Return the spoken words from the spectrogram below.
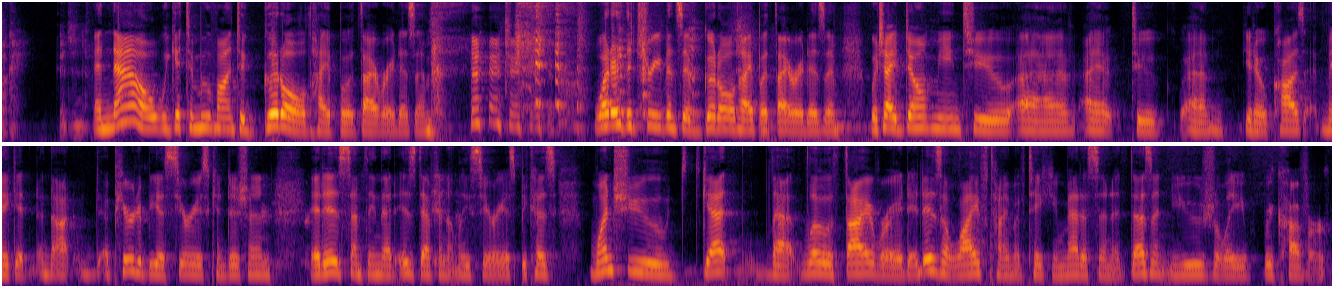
Okay. Good to know. And now we get to move on to good old hypothyroidism. what are the treatments of good old hypothyroidism? Which I don't mean to uh, I, to um, you know cause make it not appear to be a serious condition. It is something that is definitely serious because once you get that low thyroid, it is a lifetime of taking medicine. It doesn't usually recover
